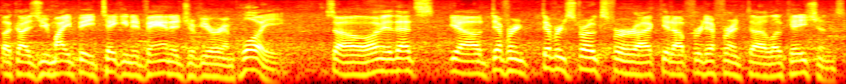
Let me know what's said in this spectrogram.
because you might be taking advantage of your employee. So, I mean, that's, you know, different, different strokes for, uh, you know, for different uh, locations.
